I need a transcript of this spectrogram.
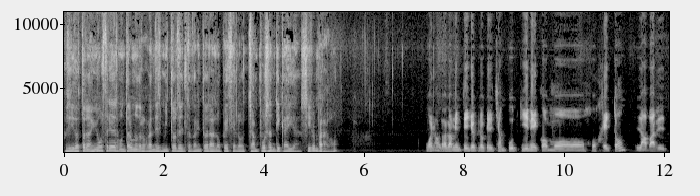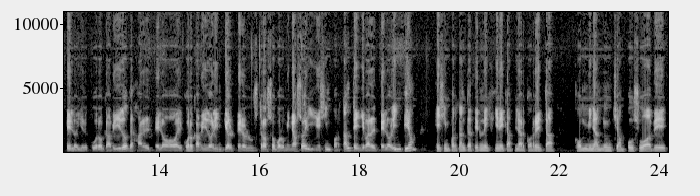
Pues sí, doctora, a mí me gustaría desmontar uno de los grandes mitos del tratamiento de la alopecia, los champús anticaídas. ¿Sirven para algo? Bueno, realmente yo creo que el champú tiene como objeto lavar el pelo y el cuero cabelludo, dejar el pelo, el cuero cabelludo limpio, el pelo lustroso, voluminoso y es importante llevar el pelo limpio, es importante hacer una higiene capilar correcta combinando un champú suave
